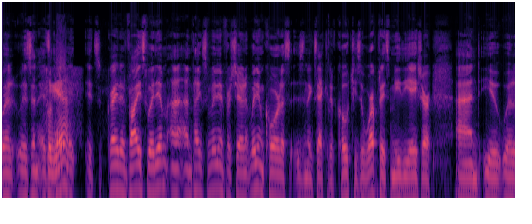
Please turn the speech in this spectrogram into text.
Well, listen, it's, so, yes. it, it's great advice, William, and thanks a million for sharing it. William Corless is an executive coach. He's a workplace mediator, and you will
